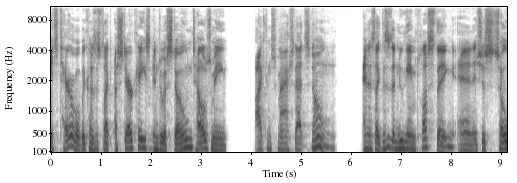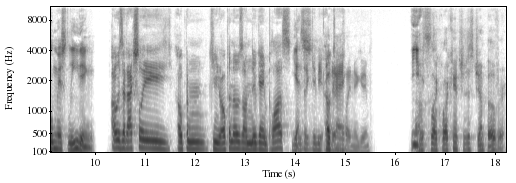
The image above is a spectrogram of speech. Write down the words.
it's terrible because it's like a staircase into a stone tells me I can smash that stone. And it's like, this is a new game plus thing. And it's just so misleading. Oh, is it actually open? Can you open those on New Game Plus? Yes. Does it give you I didn't okay? play new game. I was like, why can't you just jump over?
